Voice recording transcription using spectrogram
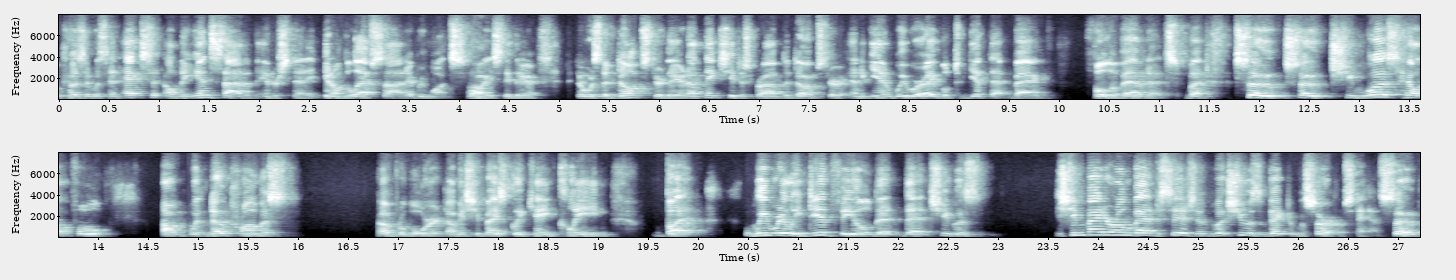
because it was an exit on the inside of the interstate, you know, on the left side, every once in a while you see there. There was a dumpster there, and I think she described the dumpster. And again, we were able to get that bag full of evidence. But so so she was helpful um, with no promise of reward. I mean, she basically came clean, but we really did feel that that she was she made her own bad decisions, but she was a victim of circumstance. So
